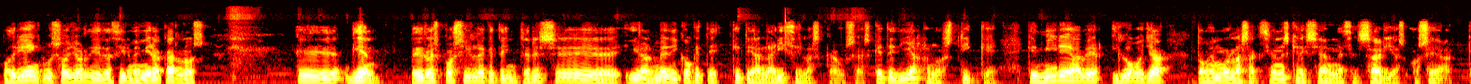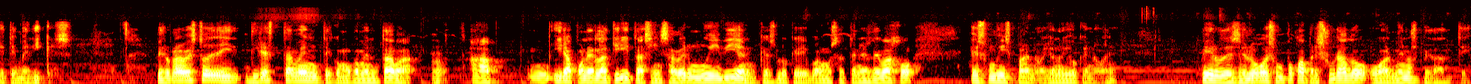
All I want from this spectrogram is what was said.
Podría incluso Jordi decirme, mira, Carlos, eh, bien, pero es posible que te interese ir al médico que te, que te analice las causas, que te diagnostique, que mire a ver y luego ya tomemos las acciones que sean necesarias, o sea, que te mediques. Pero claro, esto de ir directamente, como comentaba, a ir a poner la tirita sin saber muy bien qué es lo que vamos a tener debajo, es muy hispano, yo no digo que no, ¿eh? pero desde luego es un poco apresurado o al menos pedante.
